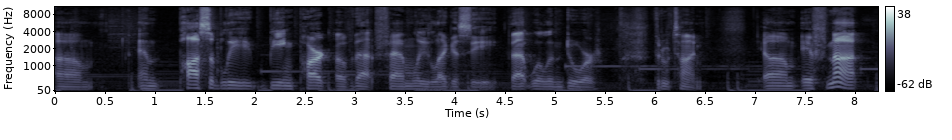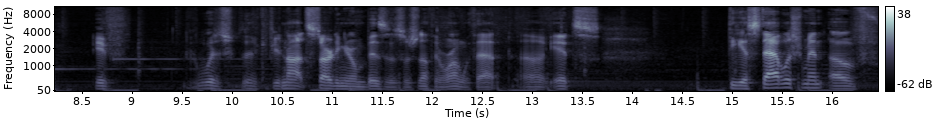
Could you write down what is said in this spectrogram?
um, and possibly being part of that family legacy that will endure through time. Um, if not, if which if you're not starting your own business, there's nothing wrong with that. Uh, it's the establishment of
